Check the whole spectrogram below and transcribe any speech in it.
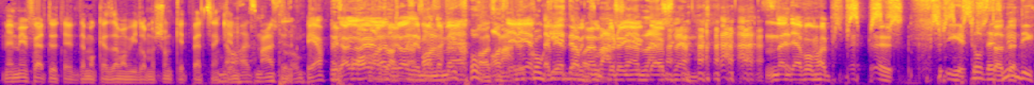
Nem én fertőtlenítem a kezem a villamoson két percenként. Na, ez más dolog. Ja, ja, ja, ja, Az- ja, azért az- mondom, az- mert az- azért az- értem, az- értem, az- hogy az- vásárlás de nem. nagyjából már tudod, ez mindig,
